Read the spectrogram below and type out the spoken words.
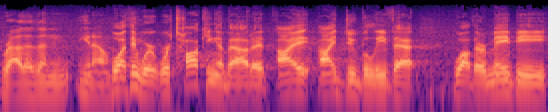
rather than you know. Well, I think we're we're talking about it. I I do believe that while there may be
